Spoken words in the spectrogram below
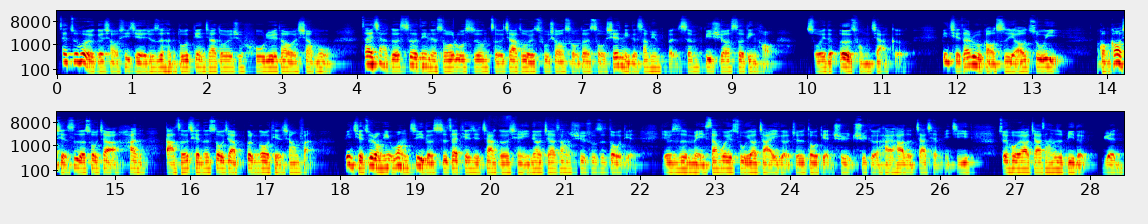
在最后有一个小细节，就是很多店家都会去忽略到的项目，在价格设定的时候，若是用折价作为促销手段，首先你的商品本身必须要设定好所谓的二重价格，并且在入稿时也要注意。广告显示的售价和打折前的售价不能够填相反，并且最容易忘记的是，在填写价格前一定要加上序数字逗点，也就是每三位数要加一个就是逗点去区隔开它的价钱，以及最后要加上日币的元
